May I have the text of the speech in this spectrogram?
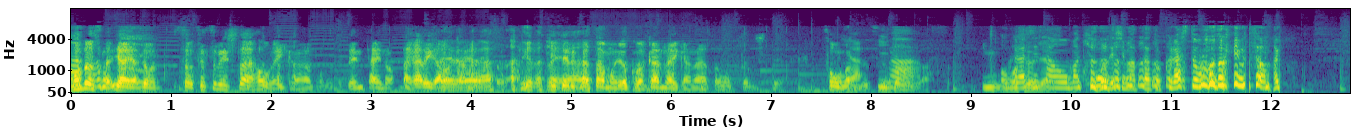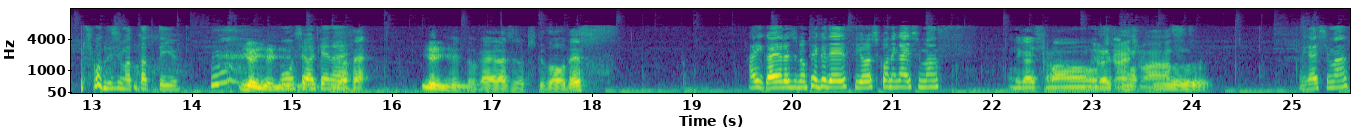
本当ですか。いやいや、でも、そう説明した方がいいかなと思って、全体の流れがわかんない聞いてる方もよくわかんないかなと思ったりして。そうなんですよいいと。思います。うん面倉さんを巻き込んでしまったと、倉しとボードゲームさんを巻き込んでしまったっていう。いやいやいや。申し訳ないすみま。せん。いやいやいやえっと、。ガヤラジの菊蔵です。はい、ガヤラジのペグです。よろしくお願いします。お願いしおます。お願いしますす。お願いします。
